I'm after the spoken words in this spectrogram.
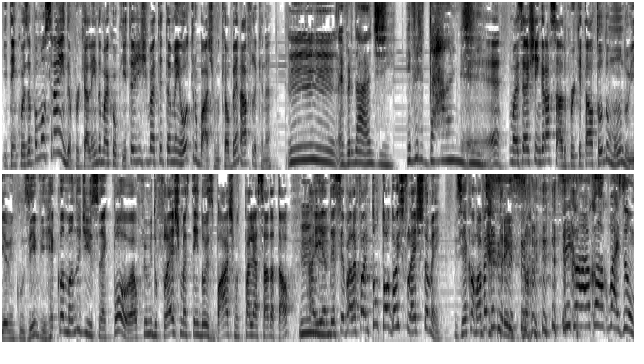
E tem coisa pra mostrar ainda, porque além do Michael Keaton, a gente vai ter também outro Batman, que é o Ben Affleck, né? Hum, é verdade. É verdade. É. Mas eu achei engraçado, porque tava todo mundo, e eu inclusive, reclamando disso, né? Que, pô, é o filme do Flash, mas tem dois Batman, que palhaçada e tal. Uhum. Aí a DC vai lá e fala, então tô dois Flash também. E se reclamar, vai ter três, sabe? Se reclamar, eu coloco mais um.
